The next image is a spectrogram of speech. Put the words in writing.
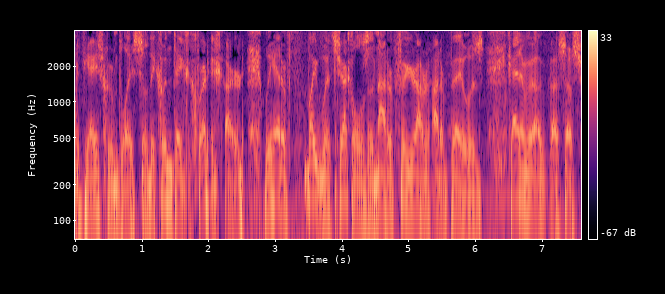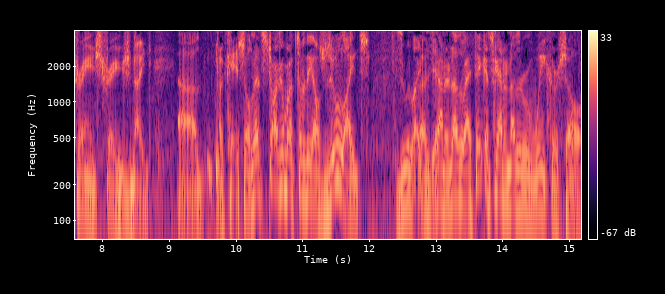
At the ice cream place, so they couldn't take a credit card. We had a fight with shekels and not to figure out how to pay. It was kind of a, a, a strange, strange night. Uh, okay, so let's talk about something else. Zoo Lights. Zoo Lights, has got yes. another. I think it's got another week or so.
